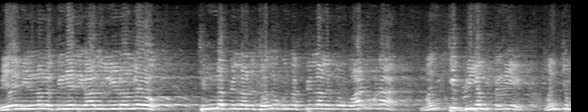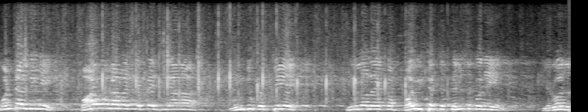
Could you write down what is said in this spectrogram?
మేము ఇళ్ళలో తినేది కాదు లీడర్లు చిన్న పిల్లలు చదువుకున్న పిల్లలకు వాడు కూడా మంచి బియ్యం తిని మంచి వంటలు తిని బాగుండాలని చెప్పేసి ఇలా ముందుకొచ్చి పిల్లల యొక్క భవిష్యత్తు తెలుసుకొని ఈరోజు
